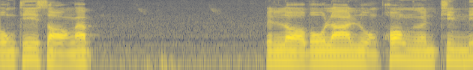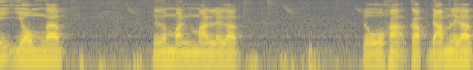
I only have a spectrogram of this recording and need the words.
องค์ที่ 2 ครับเป็นหล่อโบราณหลวงพ่อเงินพิมพ์นิยมครับ เนื้อมันๆเลยครับ โลหะกับดำเลยครับ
